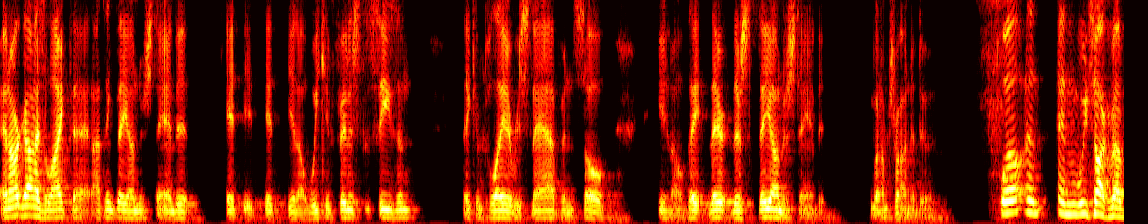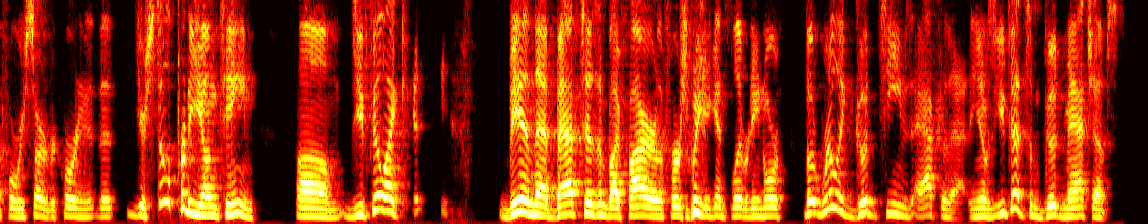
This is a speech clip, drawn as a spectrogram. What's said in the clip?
and our guys like that. I think they understand it. It, it, it you know we can finish the season, they can play every snap, and so you know they they they understand it. What I'm trying to do. Well, and and we talked about before we started recording that you're still a pretty young team. Um, do you feel like being that baptism by fire the first week against Liberty North, but really good teams after that? You know, you've had some good matchups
